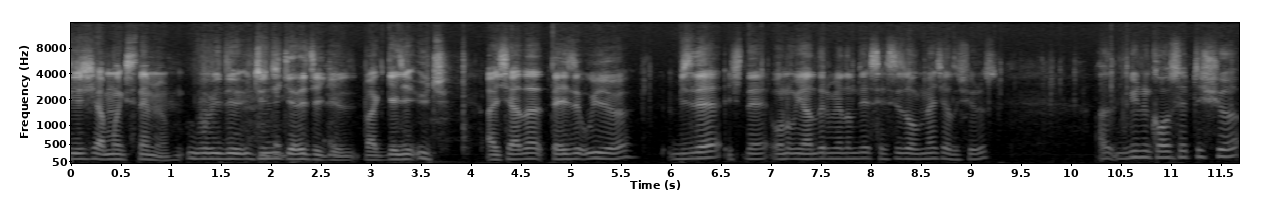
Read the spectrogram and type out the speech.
giriş yapmak istemiyorum. Bu videoyu üçüncü kere çekiyoruz. Bak gece 3. Aşağıda teyze uyuyor. Biz de işte onu uyandırmayalım diye sessiz olmaya çalışıyoruz. Bugünün konsepti şu.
